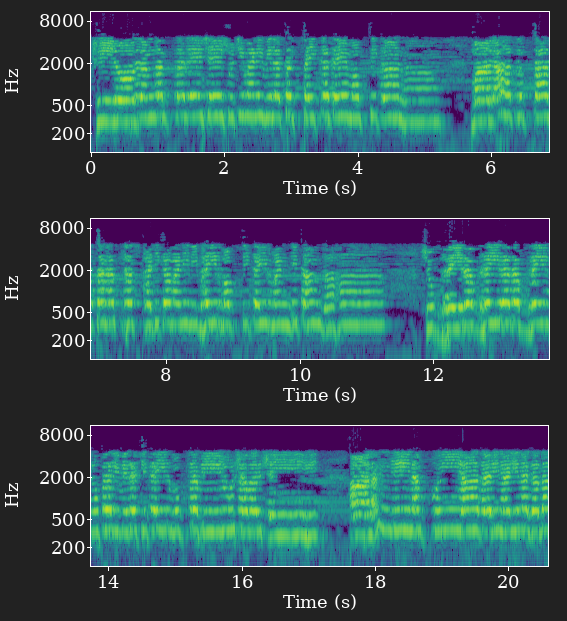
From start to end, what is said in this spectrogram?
क्षीरोदङ्गप्रदेशे शुचिमणिविलसत्सैकते मौक्तिकानाम् मालासुप्तासनस्थस्फटिकमणिनिभैर्मौक्तिकैर्मण्डिताङ्गः शुभ्रैरभ्रैरदभ्रैरुपरि विरचितैर्मुक्तपीयूषवर्षैः आनन्दीनः पुनीयादरिनलिन गदा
